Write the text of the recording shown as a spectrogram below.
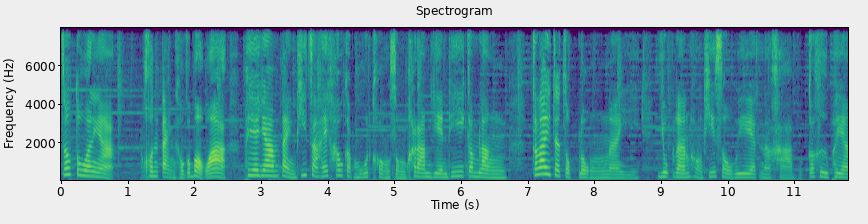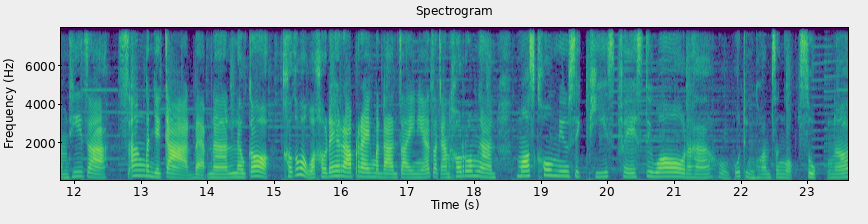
เจ้าตัวเนี่ยคนแต่งเขาก็บอกว่าพยายามแต่งที่จะให้เข้ากับมูดของสงครามเย็นที่กำลัง ใกล้จะจบลงในยุคนั้นของที่โซเวียตนะคะ ก็คือพยายามที่จะสร้างบรรยากาศแบบนั้น แล้วก็เขาก็บอกว่าเขาได้รับแรงบันดาลใจเนี้ยจากการเข้าร่วมงาน Moscow Music Peace Festival นะคะโหพูดถึงความสงบสุขเนาะ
